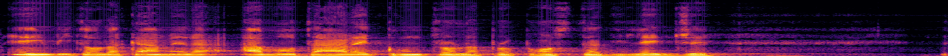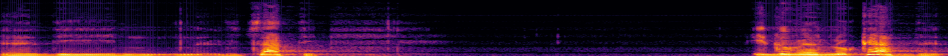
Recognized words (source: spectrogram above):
E invitò la Camera a votare contro la proposta di legge eh, di Luzzatti. Il governo cadde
